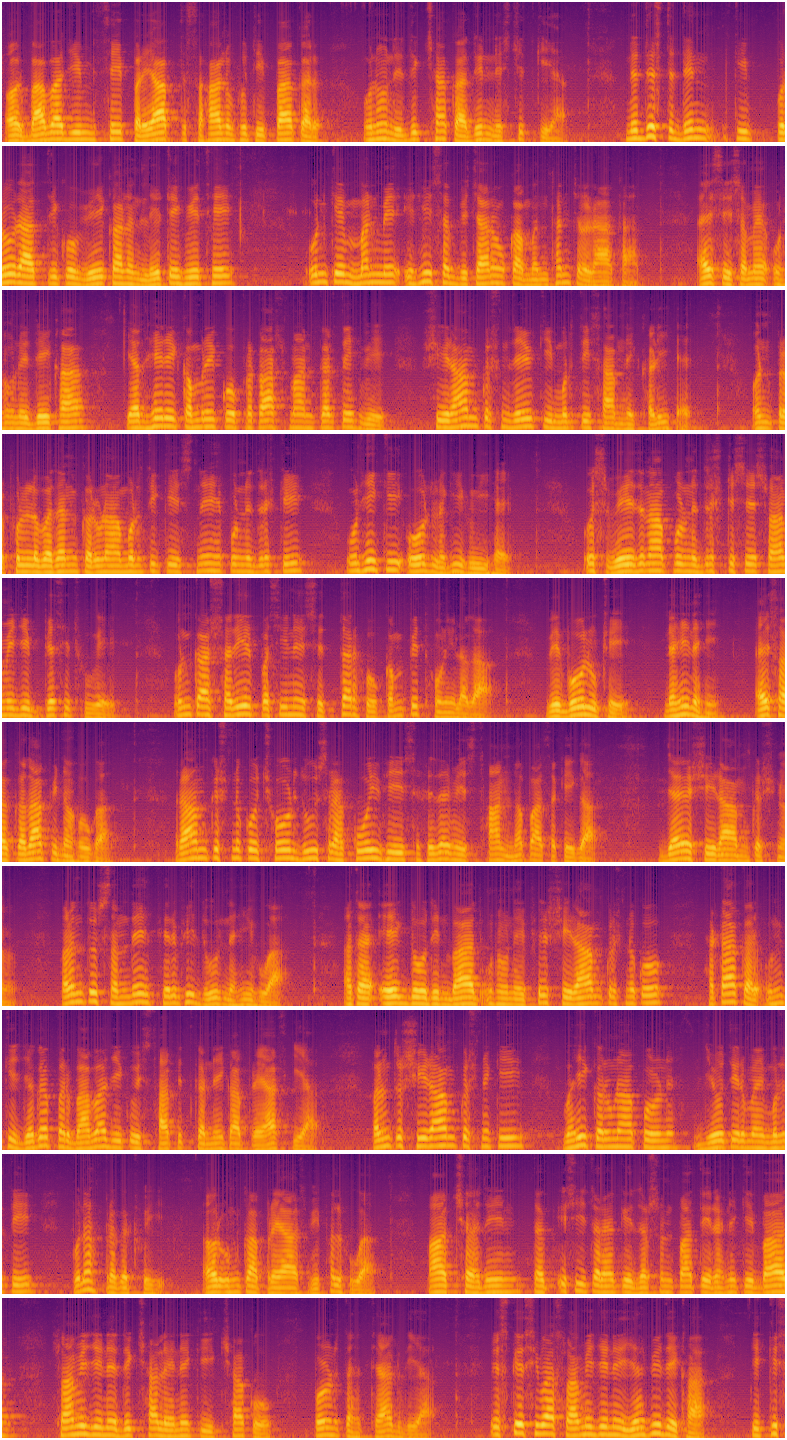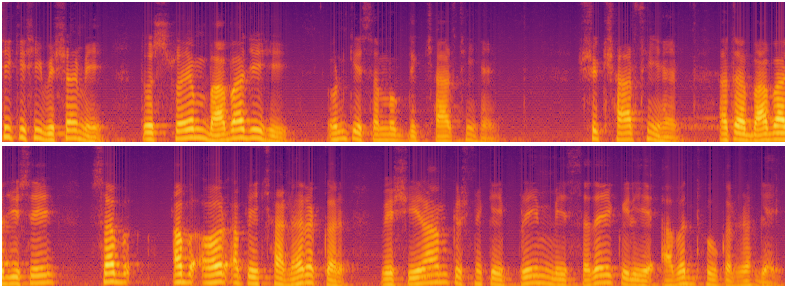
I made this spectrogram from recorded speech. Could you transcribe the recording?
और बाबा जी से पर्याप्त सहानुभूति पाकर उन्होंने दीक्षा का दिन निश्चित किया। निर्दिष्ट दिन की पूर्व रात्रि को विवेकानंद लेटे हुए थे। उनके मन में इन्हीं सब विचारों का मंथन चल रहा था। ऐसे समय उन्होंने देखा कि अधेरे कमरे को प्रकाशमान करते हुए श्री राम कृष्णदेव की मूर्ति सामने खड़ी है। उन प्रफुल्ल वदन करुणामूर्ति की स्नेहपूर्ण दृष्टि उन्हीं की ओर लगी हुई है। उस वेदनापूर्ण दृष्टि से स्वामी जी व्यसित हुए। उनका शरीर पसीने से तर हो कंपित होने लगा। वे बोल उठे, नहीं नहीं, ऐसा कदापि न होगा। रामकृष्ण को छोड़ दूसरा कोई भी इस हृदय में स्थान न पा सकेगा। जय श्री राम कृष्ण परंतु संदेह फिर भी दूर नहीं हुआ। अतः एक दो दिन बाद उन्होंने फिर श्री राम कृष्ण को हटाकर उनकी जगह पर बाबा जी को स्थापित करने का प्रयास किया। परंतु श्री राम कृष्ण की वही करुणापूर्ण ज्योतिर्मय मूर्ति पुनः प्रकट हुई और उनका प्रयास विफल हुआ। पाँच छह दिन तक इसी तरह के दर्शन पाते रहने के बाद स्वामी जी ने दीक्षा लेने की इच्छा को पूर्णतः त्याग दिया। इसके सिवा स्वामी जी ने यह भी देखा कि किसी किसी विषय में तो स्वयं बाबा जी ही उनके सम्मुख दीक्षार्थी हैं, शिक्षार्थी हैं। अतः बाबा जी से सब अब और अपेक्षा न रखकर वे श्री राम कृष्ण के प्रेम में सदैव के लिए आबद्ध होकर रह गए।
